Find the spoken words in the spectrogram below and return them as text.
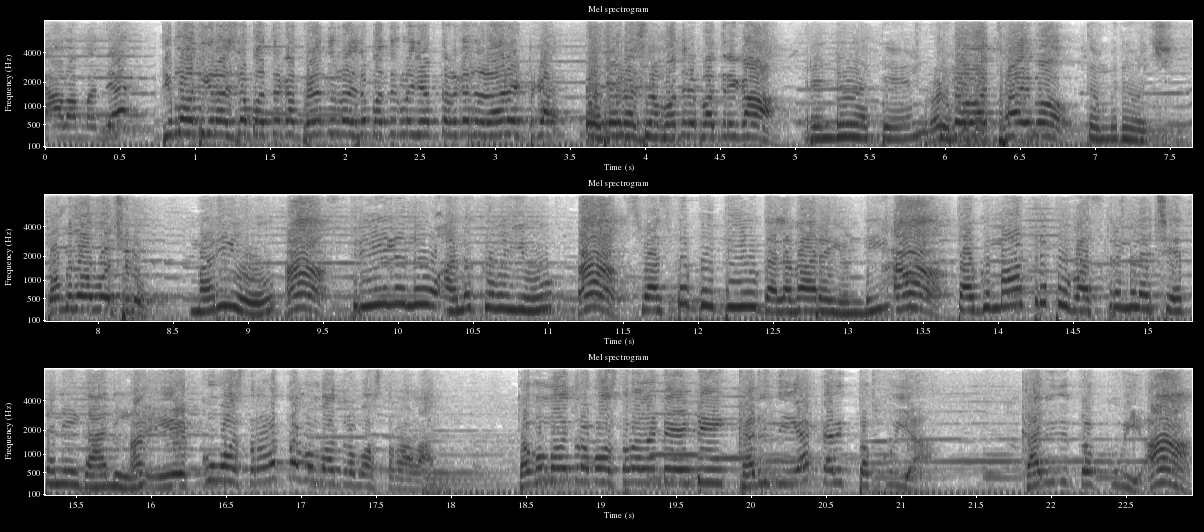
చాలా మంది తిమోతికి రాసిన పత్రిక పేదలు రాసిన పత్రికలో చెప్తారు కదా డైరెక్ట్గా. రాసిన మొదటి పత్రిక. రెండో అధ్యాయం రెండో తొమ్మిదో- అధ్యాయము. తొమ్మిదో వచ్చి తొమ్మిదవ వచ్చును మరియు ఆ. స్త్రీలను అనుకువయు ఆ, స్వస్థ బుద్ధియు గలవారయుండి. తగు మాత్రపు వస్త్రముల చేతనే గాని ఎక్కువ వస్త్రాలా తగు మాత్రం వస్త్రాలా? తగు మాత్రం వస్త్రాలు అంటే ఏంటి? ఖరీదియా ఖరీదు తక్కువయా? ఖరీదు తక్కువ ఆ.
